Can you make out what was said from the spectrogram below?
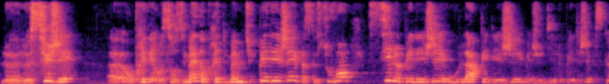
le, sujet euh, auprès des ressources humaines, auprès même du PDG, parce que souvent, si le PDG ou la PDG, mais je dis le PDG parce que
